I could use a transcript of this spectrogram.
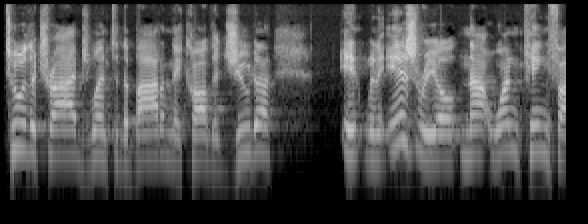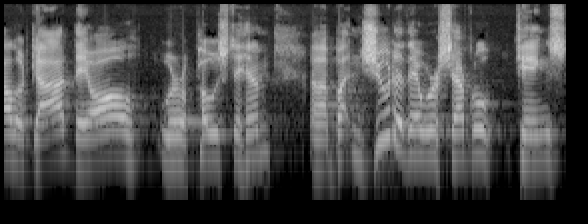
Two of the tribes went to the bottom, they called it Judah. In, when Israel, not one king followed God, they all were opposed to him. Uh, but in Judah, there were several kings.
